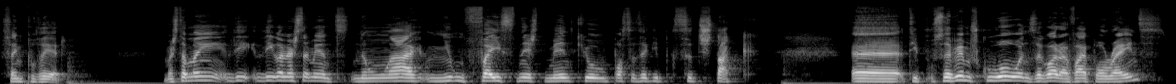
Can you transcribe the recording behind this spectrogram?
sem poder. Mas também digo honestamente, não há nenhum face neste momento que eu possa dizer tipo, que se destaque. Uh, tipo, sabemos que o Owens agora vai para o Reigns,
